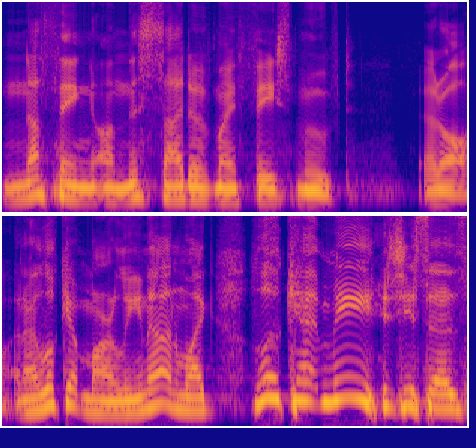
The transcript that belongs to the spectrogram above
Nothing on this side of my face moved at all. And I look at Marlena and I'm like, look at me. She says,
